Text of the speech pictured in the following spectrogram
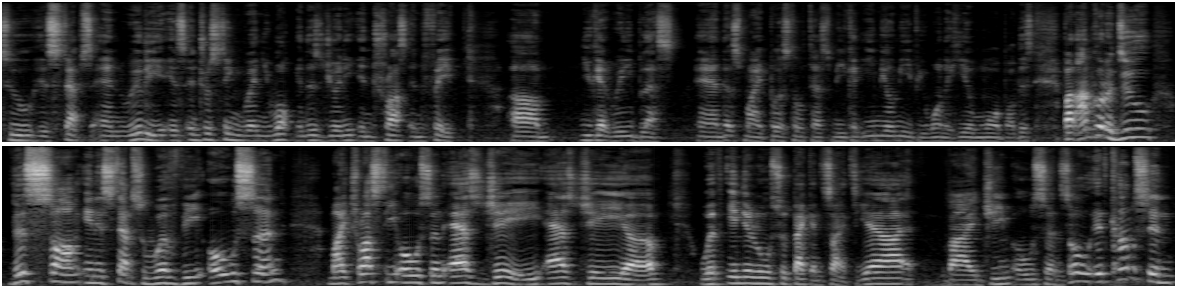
to his steps. And really it's interesting when you walk in this journey in trust and faith um, you get really blessed. And that's my personal testimony. You can email me if you want to hear more about this. But I'm going to do this song in his steps with the Olson, my trusty Olson SJ, SJ uh, with Indian Rosewood back and sides. Yeah, by Jim Olson. So it comes in,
